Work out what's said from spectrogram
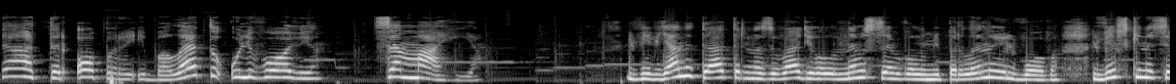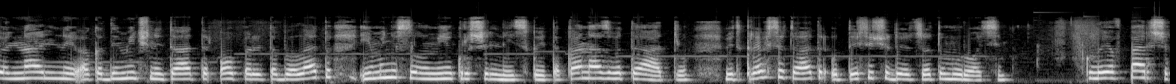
Театр опери і балету у Львові це магія. Львів'яни театр називають головним символом і перлиною Львова. Львівський національний академічний театр опери та балету імені Соломії Крушельницької. Така назва театру. Відкрився театр у 1900 році. Коли я вперше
